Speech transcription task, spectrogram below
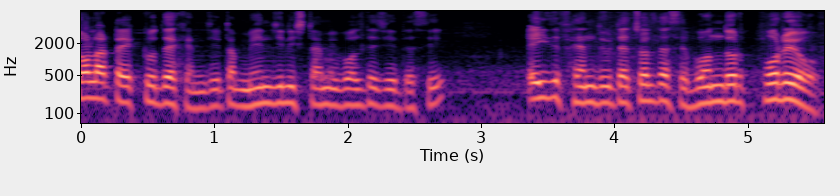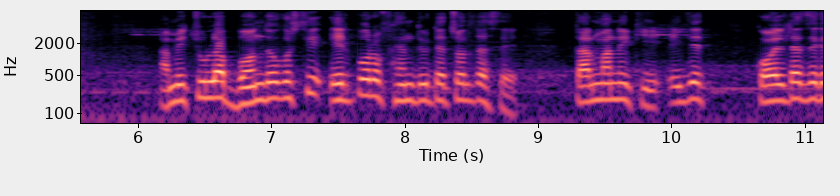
তলাটা একটু দেখেন, যেটা মেন জিনিসটা আমি বলতে চাইতেছি, এই যে ফ্যান দুইটা চলতেছে বন্ধর পরেও, আমি চুলা বন্ধ করছি, এরপরও ফ্যান দুইটা চলতেছে। তার মানে কি, এই যে কয়েলটা যে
